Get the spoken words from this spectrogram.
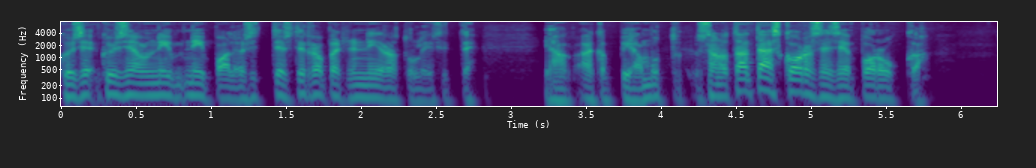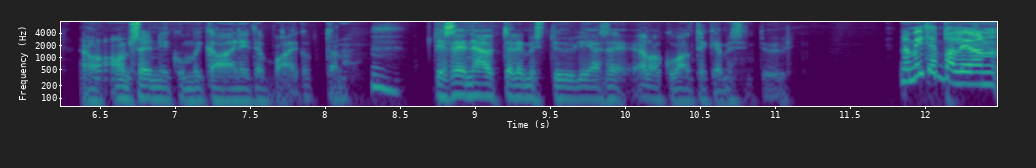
kyllä, se, kyllä siellä on niin, niin paljon. Sitten tietysti Robert De Niro tuli sitten ihan aika pian. Mutta sanotaan tämä Scorseseen porukka on, on se, niin kuin mikä on eniten vaikuttanut. Mm. Ja se näyttelemistyyli ja se elokuvan tekemisen tyyli. No miten paljon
